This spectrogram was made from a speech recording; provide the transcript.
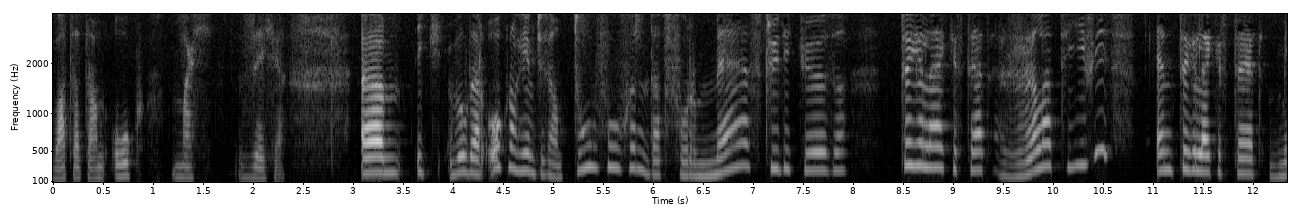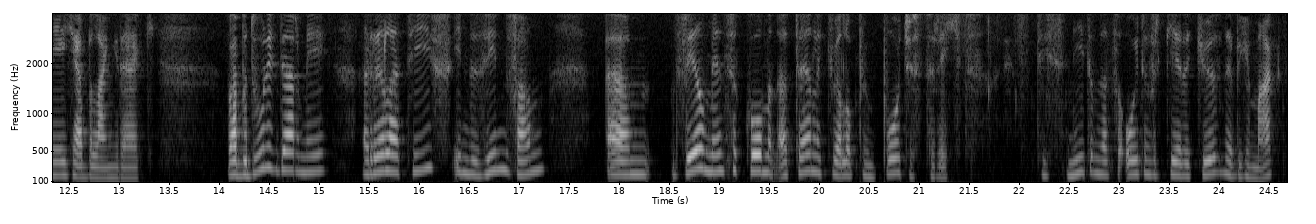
wat dat dan ook mag zeggen. Um, ik wil daar ook nog eventjes aan toevoegen dat voor mij studiekeuze tegelijkertijd relatief is en tegelijkertijd mega belangrijk. Wat bedoel ik daarmee? Relatief in de zin van um, veel mensen komen uiteindelijk wel op hun pootjes terecht. Het is niet omdat ze ooit een verkeerde keuze hebben gemaakt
